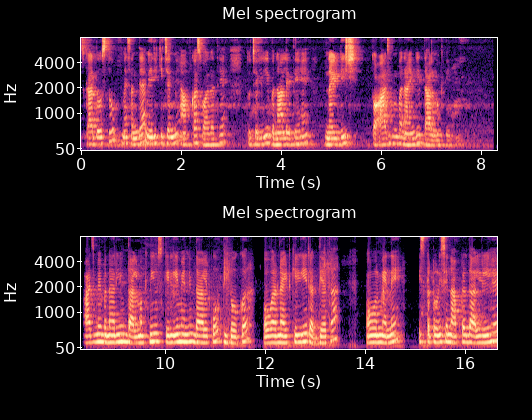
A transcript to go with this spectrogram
नमस्कार दोस्तों मैं संध्या मेरी किचन में आपका स्वागत है। तो चलिए बना लेते हैं नई डिश। तो आज हम बनाएँगे दाल मखनी। आज मैं बना रही हूँ दाल मखनी। उसके लिए मैंने दाल को भिगोकर ओवरनाइट के लिए रख दिया था और मैंने इस कटोरी से नाप कर दाल ली है।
